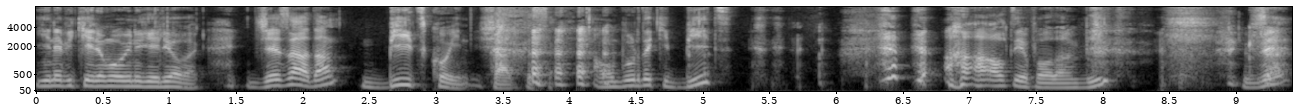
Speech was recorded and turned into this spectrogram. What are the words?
Yine bir kelime oyunu geliyor bak. Cezadan Beatcoin şarkısı. Ama buradaki beat altyapı olan beat. Ve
